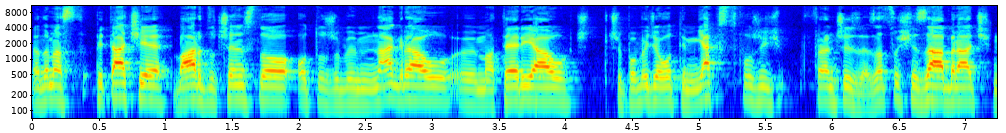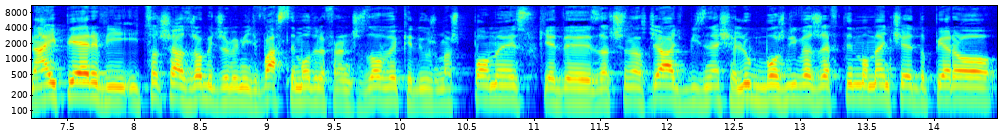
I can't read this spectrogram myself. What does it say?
Natomiast pytacie bardzo często o to, żebym nagrał y, materiał, czy, czy powiedział o tym, jak stworzyć franczyzę, za co się zabrać? Najpierw i, i co trzeba zrobić, żeby mieć własny model franczyzowy, kiedy już masz pomysł, kiedy zaczynasz działać w biznesie lub możliwe, że w tym momencie dopiero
